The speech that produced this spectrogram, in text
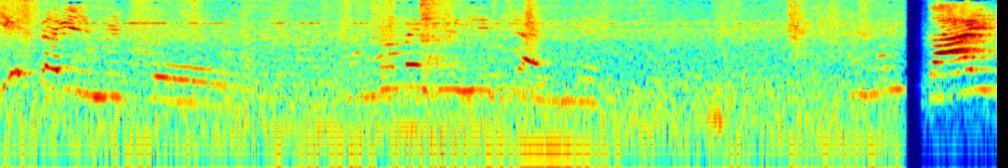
ये सही मेरे को मम्मा मैं ये चाहिए गाइस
